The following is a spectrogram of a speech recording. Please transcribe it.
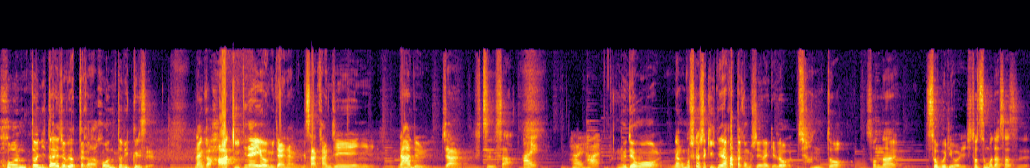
本当に大丈夫だったから本当びっくりするなんかは聞いてないよみたいなさ感じになるじゃん普通さはい。はいはい。でもなんかもしかしたら聞いてなかったかもしれないけどちゃんとそんな素振りを一つも出さず、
